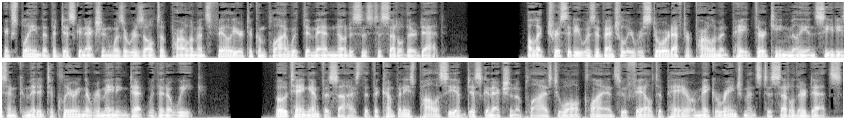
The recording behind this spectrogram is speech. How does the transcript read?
explained that the disconnection was a result of Parliament's failure to comply with demand notices to settle their debt. Electricity was eventually restored after Parliament paid 13 million cedis and committed to clearing the remaining debt within a week. Boateng emphasized that the company's policy of disconnection applies to all clients who fail to pay or make arrangements to settle their debts.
